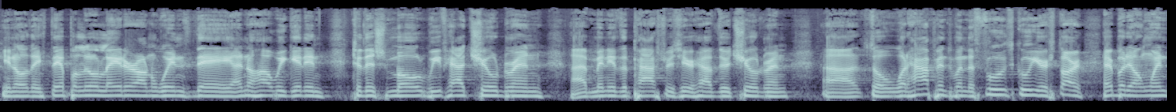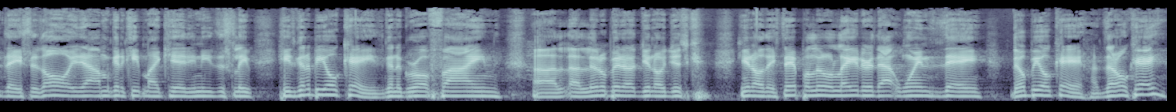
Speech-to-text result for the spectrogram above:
You know, they stay up a little later on Wednesday. I know how we get into this mode. We've had children. Uh, many of the pastors here have their children. Uh, so what happens when the school year starts? Everybody on Wednesday says, "Oh yeah, I'm going to keep my kid. He needs to sleep. He's going to be okay. He's going to grow up fine. Uh, a little bit of you know, just you know, they stay up a little later that Wednesday. They'll be okay. Is that okay?"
